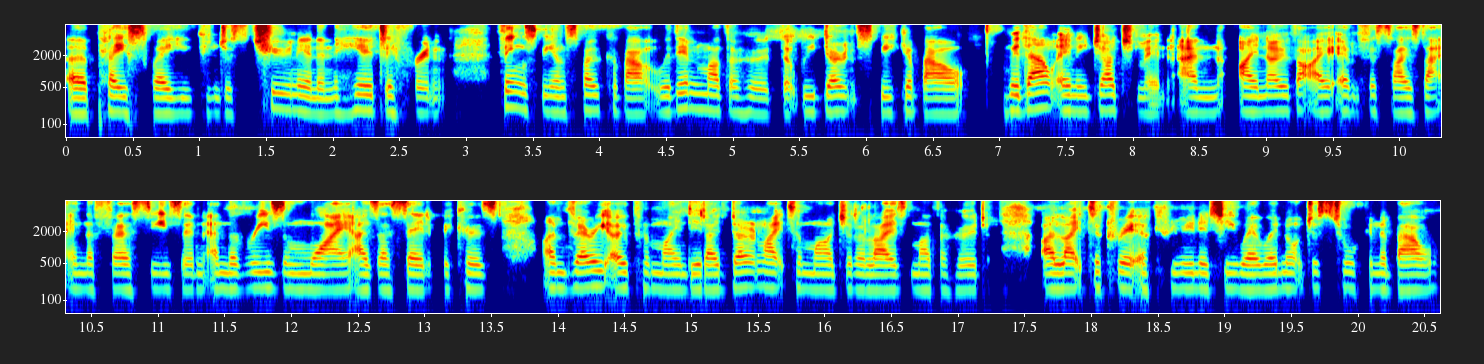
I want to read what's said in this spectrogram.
a place where you can just tune in and hear different things being spoke about within motherhood that we don't speak about without any judgment. And I know that I emphasized that in the first season. And the reason why, as I said, because I'm very open minded, I don't like to marginalize motherhood. I like to create a community where we're not just talking about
